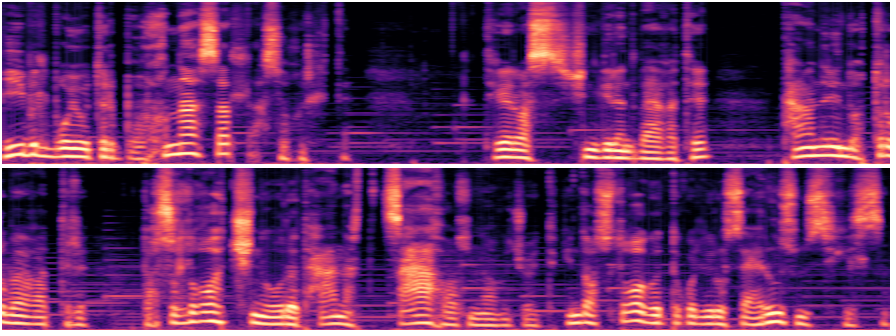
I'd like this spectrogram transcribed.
библ буюу тэр бурханаас л асуух хэрэгтэй. Тэгэхээр бас шинэ гэрээнд байгаа те та нарын дотор байгаа тэр дослогоо чинь өөрөө та нарт заах болно гэж байдаг. Энэ дослогоо гэдэг бол ерөөсөө ариун сүнс хэлсэн.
